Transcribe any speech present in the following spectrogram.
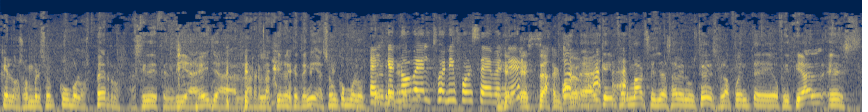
que los hombres son como los perros. Así defendía ella las relaciones que tenía. Son como los El perros. que no ve el 24-7, ¿eh? Exacto. Hay que informarse, ya saben ustedes, la fuente oficial es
